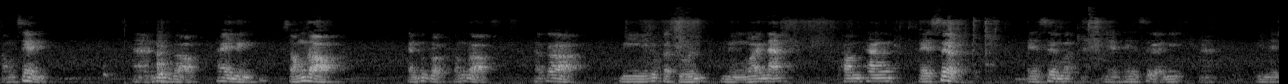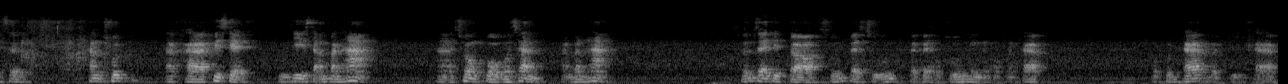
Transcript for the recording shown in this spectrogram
สองเส้น ลูกดอกให้หนึ่งสองดอกแถมลูกดอกสองดอก แล้วก็มีลูกกระสุนหนึ่งร้อยนัด พร้อมทั้งเลเซอร์เลเซอร์เนี่ยเลเซอร์อันนี้นะมีเลเซอร์ทั้งชุดราคาพิเศษอยู่ที่สามพันห้าอ่าช่วงโปรโมชั่นสามพันห้าสนใจติดต่อ 0 8 0 8 8 6 0 1 1 6 นะครับ ขอบคุณครับสวัสดีครับ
